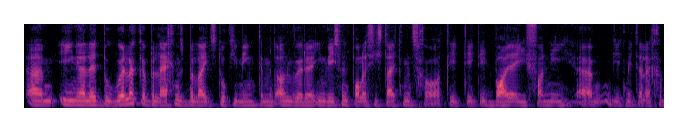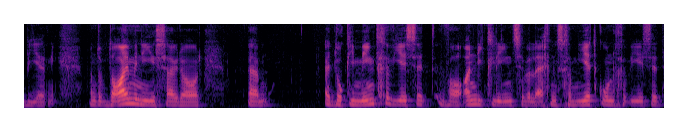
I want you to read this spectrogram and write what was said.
Ehm um, en hulle het behoorlike beleggingsbeleidsdokumente met ander woorde investment policy statements gehad. Het het, het baie hiervan nie ehm um, weet met hulle gebeur nie. Want op daai manier sou daar ehm um, 'n dokument gewees het waaraan die kliënt se beleggings gemeet kon gewees het.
